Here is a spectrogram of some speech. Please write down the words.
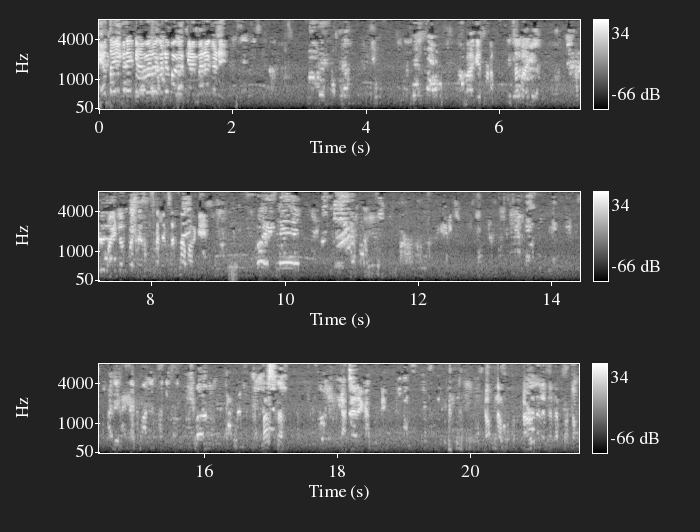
येता इकडे कॅमेराकडे बघा कॅमेराकडे मागे थोडा चल मागे. बस ना काका रे का कुठे गप ना काढू ना त्याला फोटो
